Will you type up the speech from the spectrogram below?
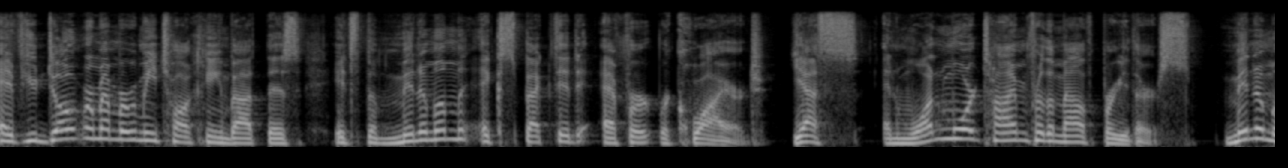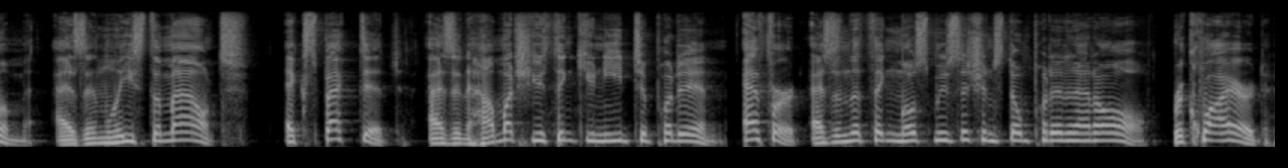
And if you don't remember me talking about this, it's the minimum expected effort required. Yes, and one more time for the mouth breathers. Minimum, as in least amount. Expected, as in how much you think you need to put in. Effort, as in the thing most musicians don't put in at all. Required,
